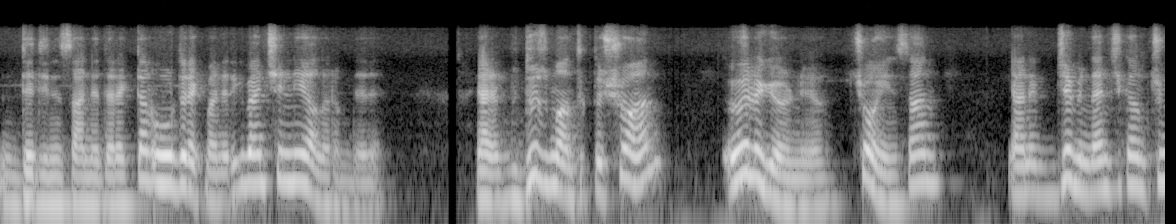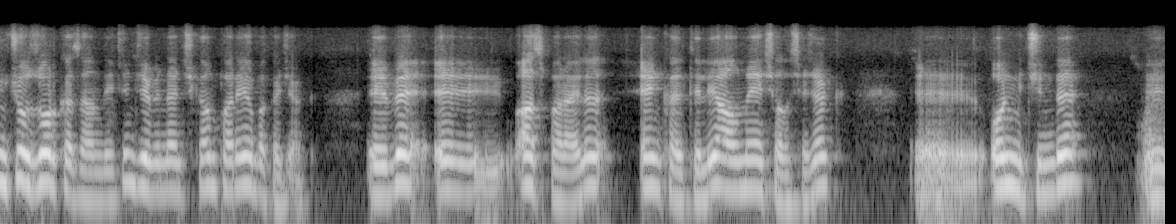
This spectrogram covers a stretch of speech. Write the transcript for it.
dediğini zannederekten Uğur direktmen dedi ki ben Çinli'yi alırım dedi. Yani düz mantıkta şu an öyle görünüyor. Çoğu insan yani cebinden çıkan çünkü çoğu zor kazandığı için cebinden çıkan paraya bakacak. E, ve e, az parayla en kaliteliyi almaya çalışacak. E, onun için de e,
